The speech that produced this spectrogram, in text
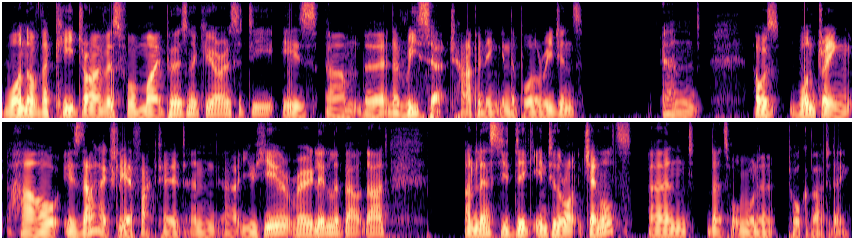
one of the key drivers for my personal curiosity is um, the the research happening in the polar regions, and I was wondering how is that actually affected, and uh, you hear very little about that unless you dig into the right channels, and that's what we want to talk about today.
